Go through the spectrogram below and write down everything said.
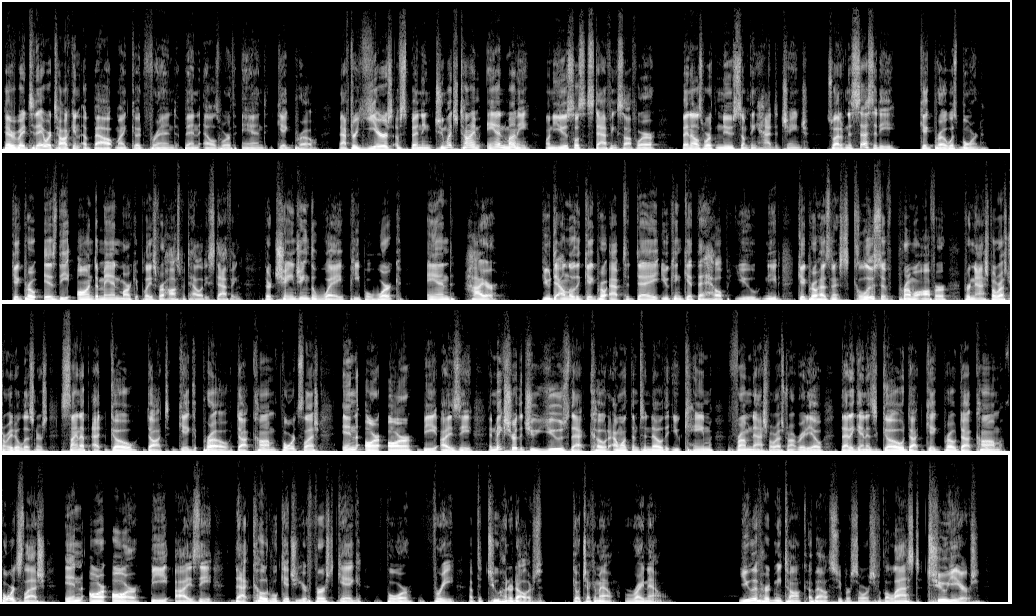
Hey, everybody. Today we're talking about my good friend Ben Ellsworth and GigPro. After years of spending too much time and money on useless staffing software, Ben Ellsworth knew something had to change. So, out of necessity, GigPro was born. GigPro is the on demand marketplace for hospitality staffing. They're changing the way people work and hire. If you download the GigPro app today, you can get the help you need. GigPro has an exclusive promo offer for Nashville Restaurant Radio listeners. Sign up at go.gigpro.com forward slash NRRBIZ and make sure that you use that code. I want them to know that you came from Nashville Restaurant Radio. That again is go.gigpro.com forward slash NRRBIZ. That code will get you your first gig for free, up to $200. Go check them out right now. You have heard me talk about SuperSource for the last two years.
